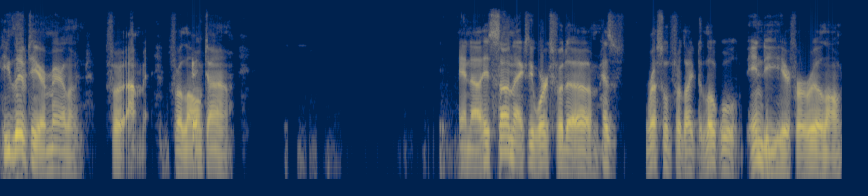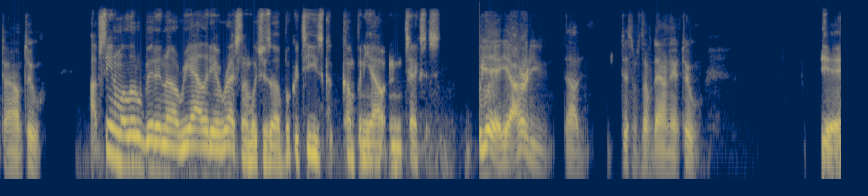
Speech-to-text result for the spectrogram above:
he lived here in Maryland for um, for a long time, and uh, his son actually works for the um, has wrestled for like the local indie here for a real long time too. I've seen him a little bit in uh, Reality of Wrestling, which is a uh, Booker T's c- company out in Texas. Yeah, yeah, I heard he uh, did some stuff down there too. Yeah.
